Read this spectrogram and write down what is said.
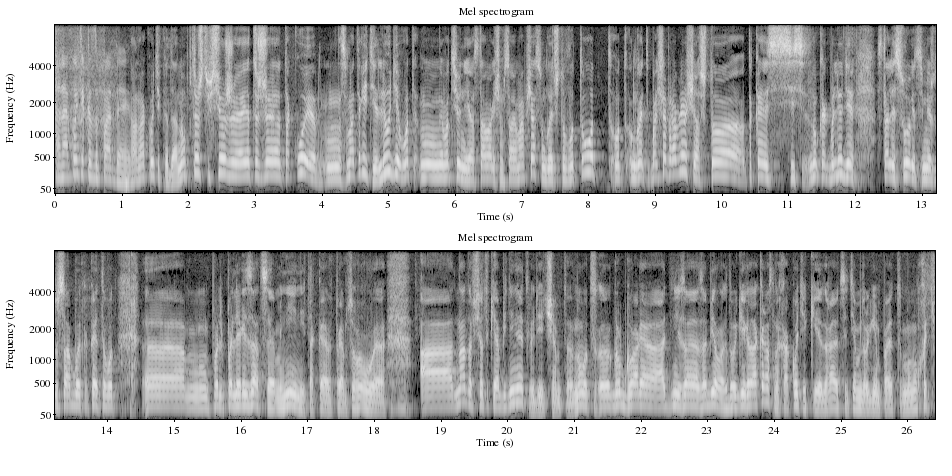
А наркотика западает. А наркотика, да. Ну, потому что все же, это же такое... Смотрите, люди... Вот, вот сегодня я с товарищем с вами общался, он говорит, что вот, вот, вот он говорит, большая проблема сейчас, что такая... Ну, как бы люди стали ссориться между собой, какая-то вот э, поляризация мнений такая вот прям суровая. А надо все-таки объединять людей чем-то. Ну, вот, э, грубо говоря, одни за, за белых, другие за красных, а котики нравятся тем и другим. Поэтому, ну, хоть...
